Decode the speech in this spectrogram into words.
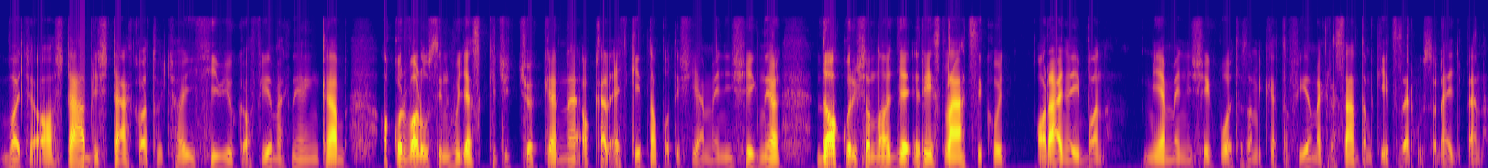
vagy a stáblistákat, hogyha így hívjuk a filmeknél inkább, akkor valószínű, hogy ez kicsit csökkenne, akár egy-két napot is ilyen mennyiségnél, de akkor is a nagy részt látszik, hogy arányaiban milyen mennyiség volt az, amiket a filmekre szántam 2021-ben.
